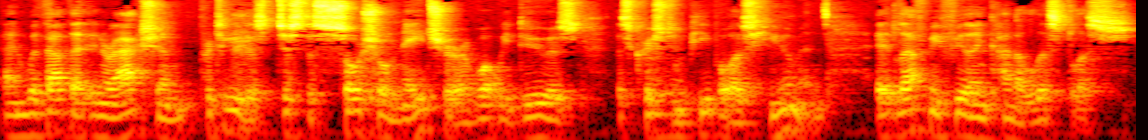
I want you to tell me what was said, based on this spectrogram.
and without that interaction, particularly this, just the social nature of what we do as as Christian people, as humans, it left me feeling kind of listless.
